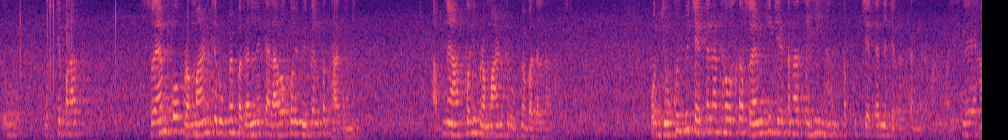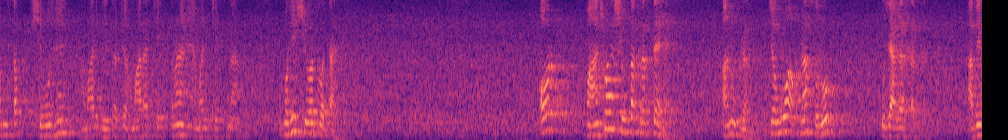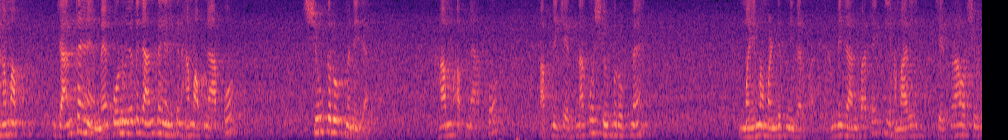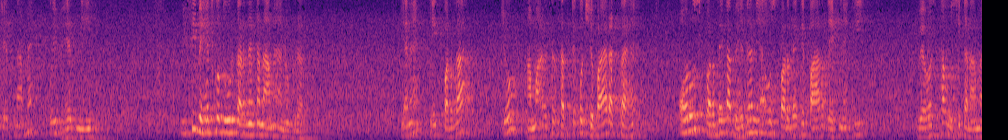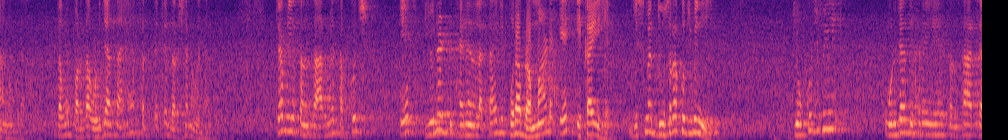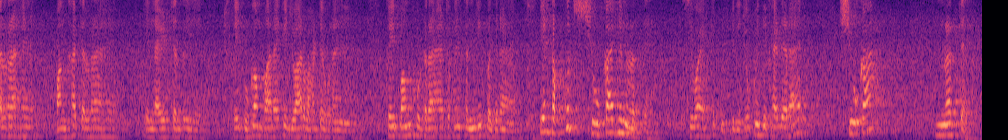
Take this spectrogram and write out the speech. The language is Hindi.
तो उसके पास स्वयं को ब्रह्मांड के रूप में बदलने के अलावा कोई विकल्प था भी नहीं। अपने आप को ही ब्रह्मांड के रूप में बदलना था और जो कुछ भी चैतन्य था, उसका स्वयं की चेतना से ही हम सब कुछ चैतन्य जगत का निर्माण हुआ। इसलिए हम सब शिव हैं, हमारे भीतर जो हमारा चेतना है, हमारी चेतना, वही शिवत्वता है। और पांचवा शिव का कृत्य है अनुग्रह जब वो अपना स्वरूप उजागर कर देता है। अभी हम आप जानते हैं, मैं कौन हूँ ये तो जानते हैं, लेकिन हम अपने आप को शिव के रूप में नहीं जानते। हम अपने आप को, अपनी चेतना को शिव के रूप में महिमा मंडित नहीं कर पाते। हम नहीं जान पाते कि हमारी चेतना और शिव चेतना में कोई भेद नहीं है। इसी भेद को दूर करने का नाम है अनुग्रह। यानी एक पर्दा जो हमारे से सत्य को छिपाए रखता है और उस पर्दे का भेदन या उस पर्दे के पार देखने की व्यवस्था उसी का नाम है अनुग्रह। तब वो पर्दा उड़ जाता है, सत्य के दर्शन हो जाते हैं। जब ये संसार में सब कुछ एक यूनिट दिखाई देने लगता है कि पूरा ब्रह्मांड एक इकाई है, जिसमें दूसरा कुछ भी नहीं है। जो कुछ भी ऊर्जा दिख रही है, संसार चल रहा है, पंखा चल रहा है, ये लाइट चल रही है, कहीं भूकंप आ रहा है कि ज्वार भाटे हो रहे हैं, कहीं बम फूट रहा है तो कहीं संगीत बज रहा है। ये सब कुछ शिव का ही नृत्य है, सिवाय इसके कुछ भी नहीं। जो कुछ दिखाई दे रहा है, शिव का नृत्य है।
